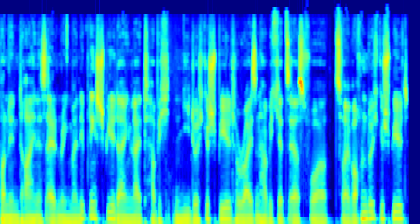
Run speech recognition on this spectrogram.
Von den dreien ist Elden Ring mein Lieblingsspiel. Dying Light habe ich nie durchgespielt. Horizon habe ich jetzt erst vor zwei Wochen durchgespielt.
